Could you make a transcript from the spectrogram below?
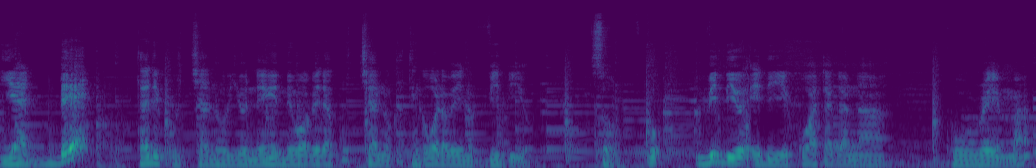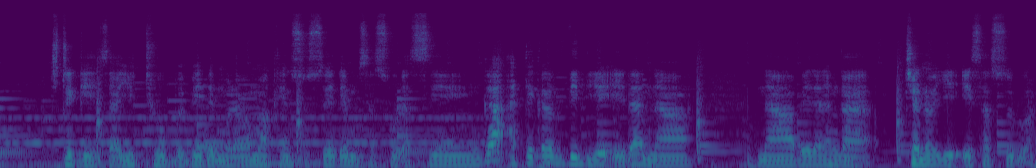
Yadde tali ku channel yo naye newabeera ku channel kati nga walaba eno video. So video eri ekwatagana ku rema kitegeeza youtube ebeere mulabamako ensusu era emusasula singa ateeka video era na- nabeera nga channel ye esasulwa.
